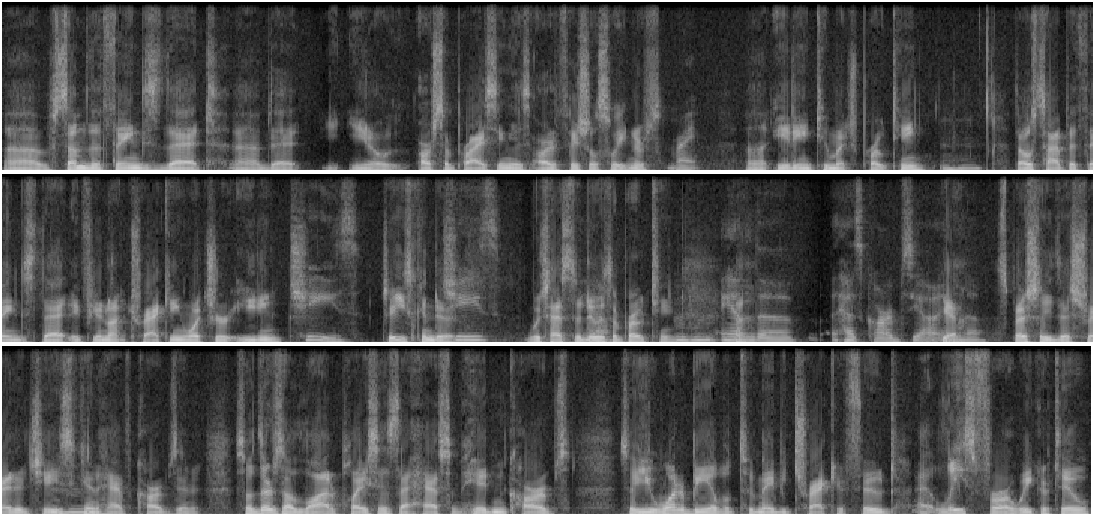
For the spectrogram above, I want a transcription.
Uh, some of the things that uh, that you know are surprising is artificial sweeteners Right. Uh, eating too much protein, mm-hmm. those type of things that if you're not tracking what you're eating, Cheese. cheese can do it, Cheese. which has to do with the protein. Mm-hmm. Uh, and the has carbs, yeah. Yeah, the, especially the shredded cheese mm-hmm. can have carbs in it. So there's a lot of places that have some hidden carbs. So you want to be able to maybe track your food at least for a week or 2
